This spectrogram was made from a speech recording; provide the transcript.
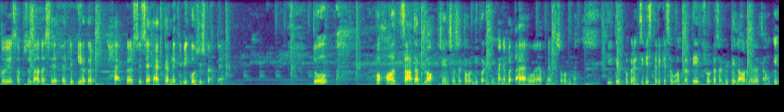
तो ये सबसे ज़्यादा सेफ़ है क्योंकि अगर हैकर्स इसे हैक करने की भी कोशिश करते हैं तो बहुत ज़्यादा ब्लॉक चेन्स उसे तोड़नी पड़ेगी। मैंने बताया हुआ है अपने एपिसोड में कि क्रिप्टो करेंसी किस तरीके से वर्क करती है। एक छोटा सा डिटेल और दे देता हूँ कि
